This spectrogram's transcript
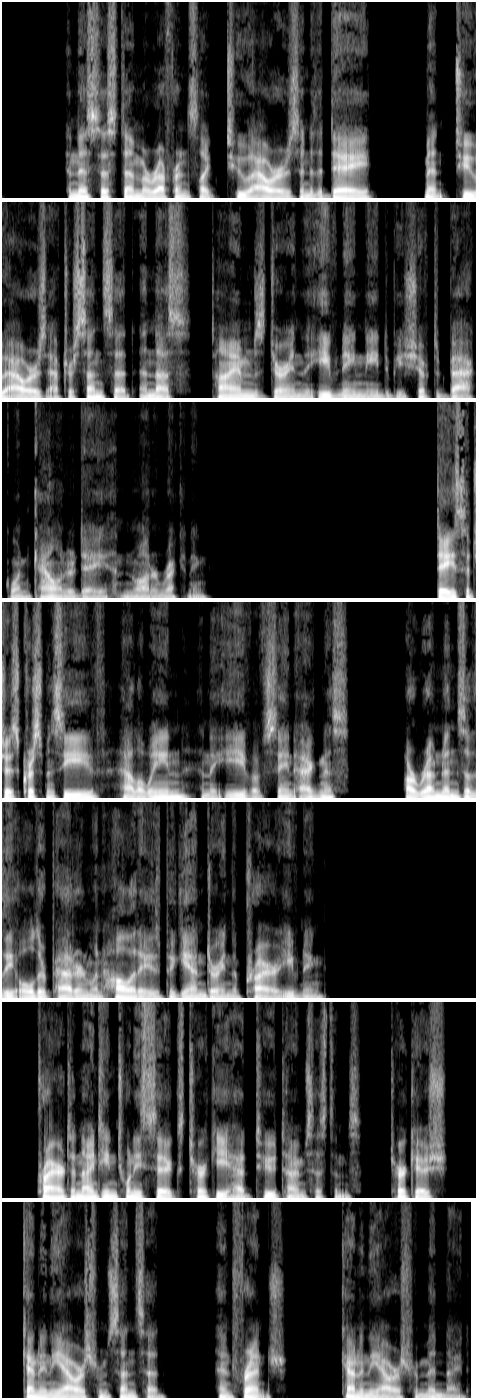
In this system, a reference like two hours into the day meant two hours after sunset, and thus times during the evening need to be shifted back one calendar day in modern reckoning. Days such as Christmas Eve, Halloween, and the Eve of St. Agnes are remnants of the older pattern when holidays began during the prior evening. Prior to 1926, Turkey had two time systems Turkish, counting the hours from sunset, and French, counting the hours from midnight.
